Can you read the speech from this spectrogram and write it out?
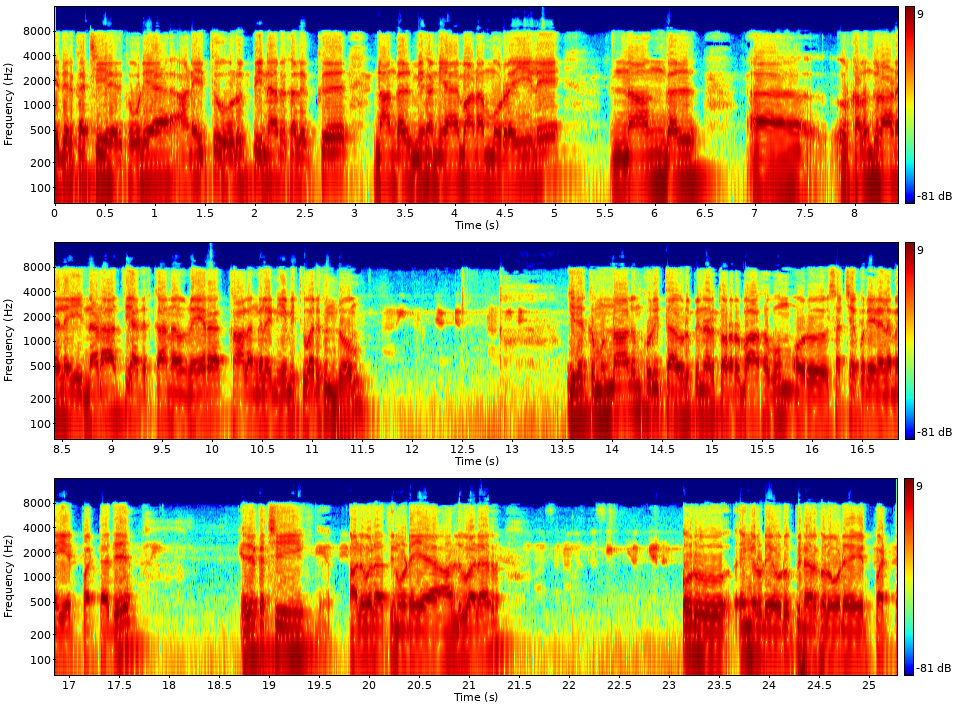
எதிர்க்கட்சியில் இருக்கக்கூடிய அனைத்து உறுப்பினர்களுக்கு நாங்கள் மிக நியாயமான முறையிலே நாங்கள் ஒரு கலந்துரையாடலை நடாத்தி அதற்கான நேர காலங்களை நியமித்து வருகின்றோம். இதற்கு முன்னாலும் குறித்த உறுப்பினர் தொடர்பாகவும் ஒரு சர்ச்சைக்குரிய நிலைமை ஏற்பட்டது. எதிர்க்கட்சி அலுவலகத்தினுடைய அலுவலர் ஒரு எங்களுடைய உறுப்பினர்களோடு ஏற்பட்ட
